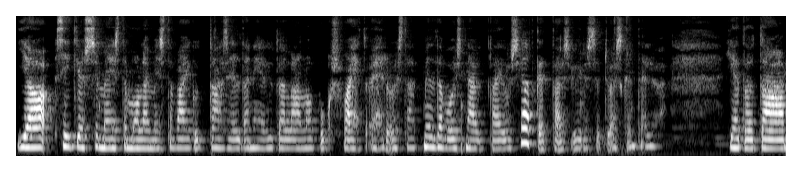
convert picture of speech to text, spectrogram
Ja sitten jos se meistä molemmista vaikuttaa siltä, niin jutellaan lopuksi vaihtoehdoista, että miltä voisi näyttää, jos jatkettaisiin yhdessä työskentelyä. Ja tota,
